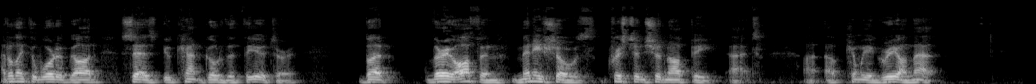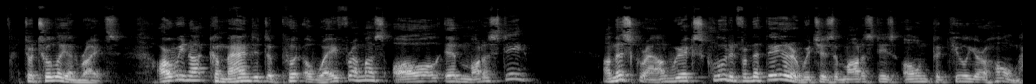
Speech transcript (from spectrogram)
I don't think the word of God says you can't go to the theater but very often, many shows Christians should not be at. Uh, uh, can we agree on that? Tertullian writes, Are we not commanded to put away from us all immodesty? On this ground, we're excluded from the theater, which is immodesty's own peculiar home.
